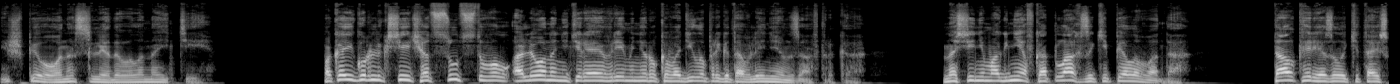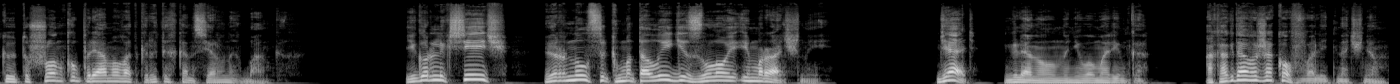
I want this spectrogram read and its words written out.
и шпиона следовало найти. Пока Егор Алексеевич отсутствовал, Алена, не теряя времени, руководила приготовлением завтрака. На синем огне в котлах закипела вода. Талка резала китайскую тушенку прямо в открытых консервных банках. Егор Алексеевич вернулся к мотолыге злой и мрачный. «Дядь!» — глянула на него Маринка. «А когда вожаков валить начнем?»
